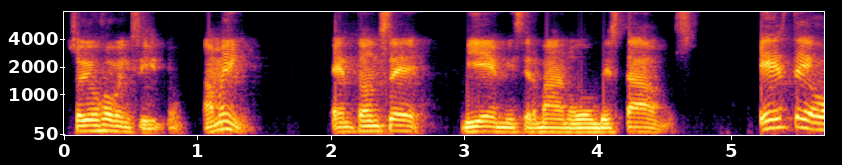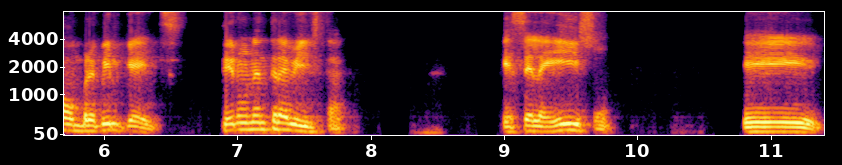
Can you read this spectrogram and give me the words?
soy un jovencito. Amén. Entonces, bien, mis hermanos, ¿dónde estamos? Este hombre, Bill Gates, tiene una entrevista que se le hizo eh,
